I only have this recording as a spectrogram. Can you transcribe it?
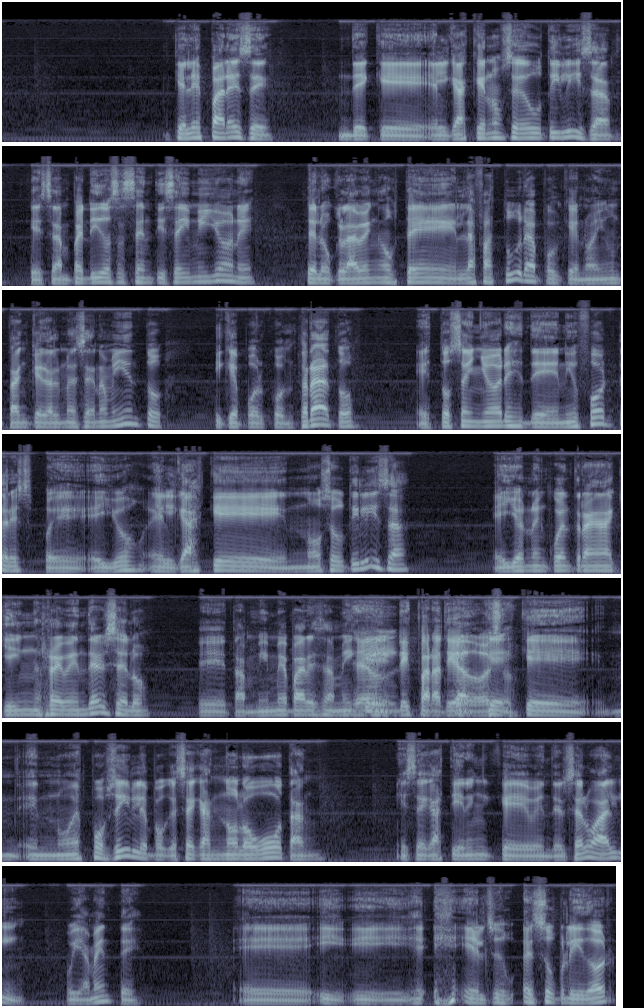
¿Qué les parece de que el gas que no se utiliza, que se han perdido 66 millones, se lo claven a usted en la factura porque no hay un tanque de almacenamiento y que por contrato estos señores de New Fortress, pues ellos, el gas que no se utiliza, ellos no encuentran a quién revendérselo. Eh, también me parece a mí que un disparateado que, eso. que, eh, no es posible porque ese gas no lo botan. Ese gas tienen que vendérselo a alguien, obviamente. Eh, y, y- y el, el suplidor,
